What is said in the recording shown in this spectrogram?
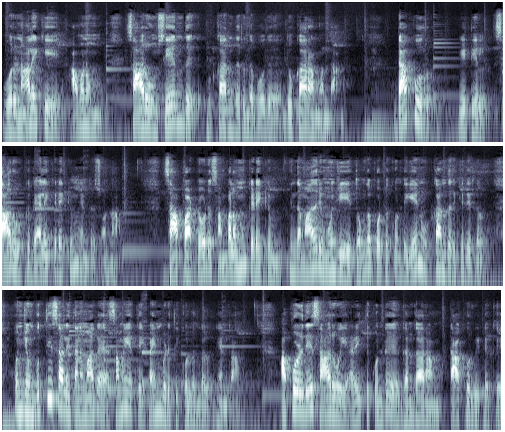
ஒரு நாளைக்கு அவனும் சாருவும் சேர்ந்து உட்கார்ந்திருந்தபோது துக்காராம் வந்தான். டாக்கூர் வீட்டில் சாருவுக்கு வேலை கிடைக்கும் என்று சொன்னான். சாப்பாட்டோடு சம்பளமும் கிடைக்கும். இந்த மாதிரி மூஞ்சியை தொங்க போட்டுக்கொண்டு ஏன் உட்கார்ந்திருக்கிறீர்கள்? கொஞ்சம் புத்திசாலித்தனமாக சமயத்தை பயன்படுத்தி கொள்ளுங்கள் என்றான். அப்பொழுதே சாருவை அழைத்து கொண்டு கங்காராம் டாக்கூர் வீட்டுக்கு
